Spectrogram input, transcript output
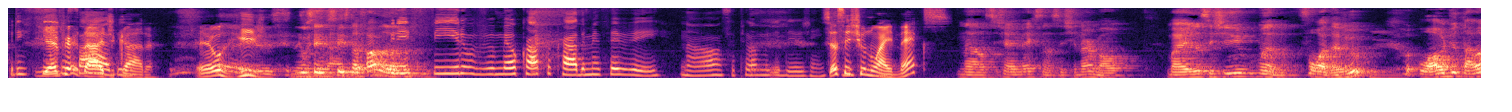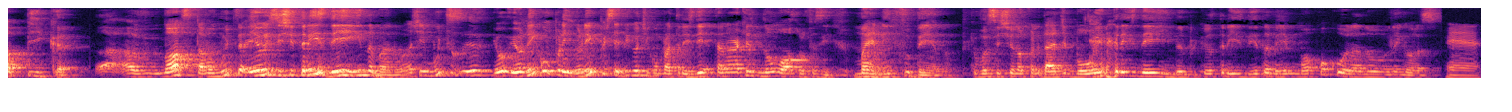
Prefiro, E é verdade, sabe? cara. É horrível esse Não sei do que você está falando. Prefiro ver o meu 4K da minha TV. Nossa, pelo amor de Deus, gente. Você assistiu no IMAX? Não, assisti IMAX não, assisti normal. Mas eu assisti, mano, foda, viu? O áudio tava pica. Ah, Nossa, tava muito. Eu assisti 3D ainda, mano. Eu achei muito. Eu, eu nem comprei, eu nem percebi que eu tinha que comprar 3D. Até na hora que ele me deu um óculos, eu falei assim, mas nem fudendo. Porque eu vou assistir na qualidade boa em 3D ainda. Porque o 3D também é mó cocô lá no negócio. É.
